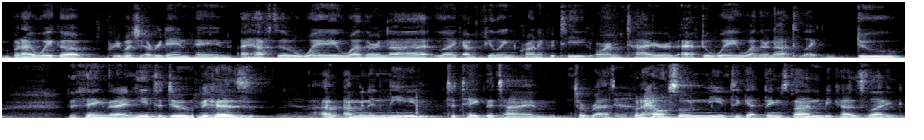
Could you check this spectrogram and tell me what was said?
But I wake up pretty much every day in pain. I have to weigh whether or not like I'm feeling chronic fatigue or I'm tired. I have to weigh whether or not to like do the thing that I need to do because yeah. I, am going to need to take the time to rest. Yeah. But I also need to get things done because like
